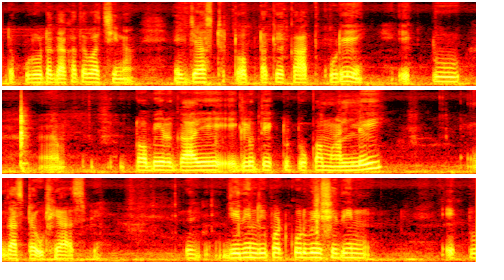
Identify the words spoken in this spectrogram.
এটা পুরোটা দেখাতে পারছি না। এই জাস্ট টপটাকে কাত করে একটু টবের গায়ে এগুলোতে একটু টোকা মারলেই গাছটা উঠে আসবে। তো যেদিন রিপোর্ট করবে সেদিন একটু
